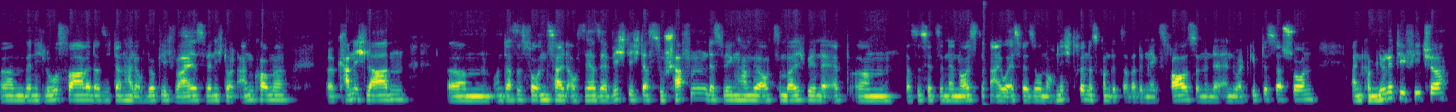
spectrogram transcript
ähm, wenn ich losfahre, dass ich dann halt auch wirklich weiß, wenn ich dort ankomme, äh, kann ich laden und das ist für uns halt auch sehr, sehr wichtig, das zu schaffen. Deswegen haben wir auch zum Beispiel in der App, ähm, das ist jetzt in der neuesten iOS-Version noch nicht drin, das kommt jetzt aber demnächst raus und in der Android gibt es das schon, ein Community-Feature.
